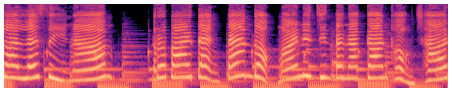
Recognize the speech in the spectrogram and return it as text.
กันและสีน้ำระบายแต่งแต้มดอกไม้ในจินตนาการของฉัน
